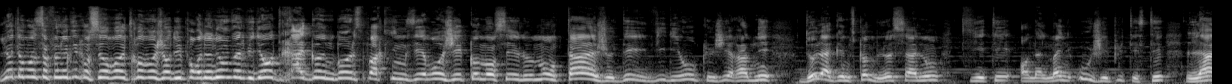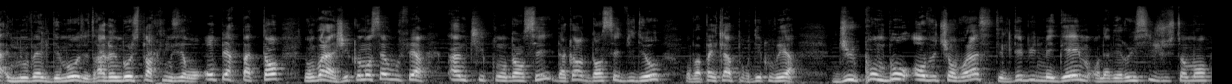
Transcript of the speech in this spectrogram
Yo tout le monde, c'est on se retrouve aujourd'hui pour une nouvelle vidéo Dragon Ball Sparking Zero. J'ai commencé le montage des vidéos que j'ai ramenées de la Gamescom, le salon qui était en Allemagne où j'ai pu tester la nouvelle démo de Dragon Ball Sparking Zero. On perd pas de temps, donc voilà, j'ai commencé à vous faire un petit condensé, d'accord Dans cette vidéo, on va pas être là pour découvrir du combo en veux en voilà, c'était le début de mes games. On avait réussi justement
